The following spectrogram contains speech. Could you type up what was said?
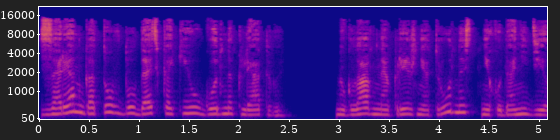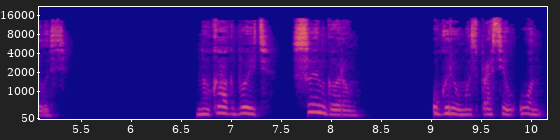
Зарян готов был дать какие угодно клятвы, но главная прежняя трудность никуда не делась. «Но как быть с Ингваром?» — угрюмо спросил он.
